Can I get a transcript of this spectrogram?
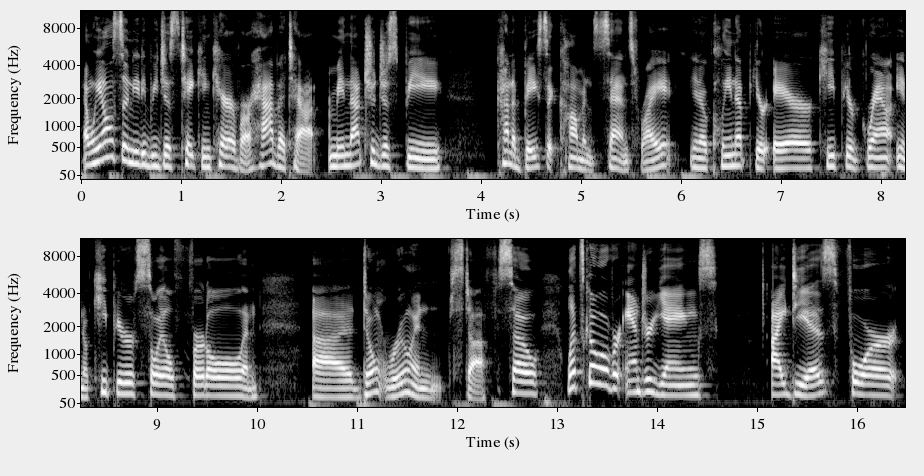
And we also need to be just taking care of our habitat. I mean that should just be kind of basic common sense right? You know clean up your air keep your ground you know keep your soil fertile and uh, don't ruin stuff. So let's go over Andrew Yang's ideas for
